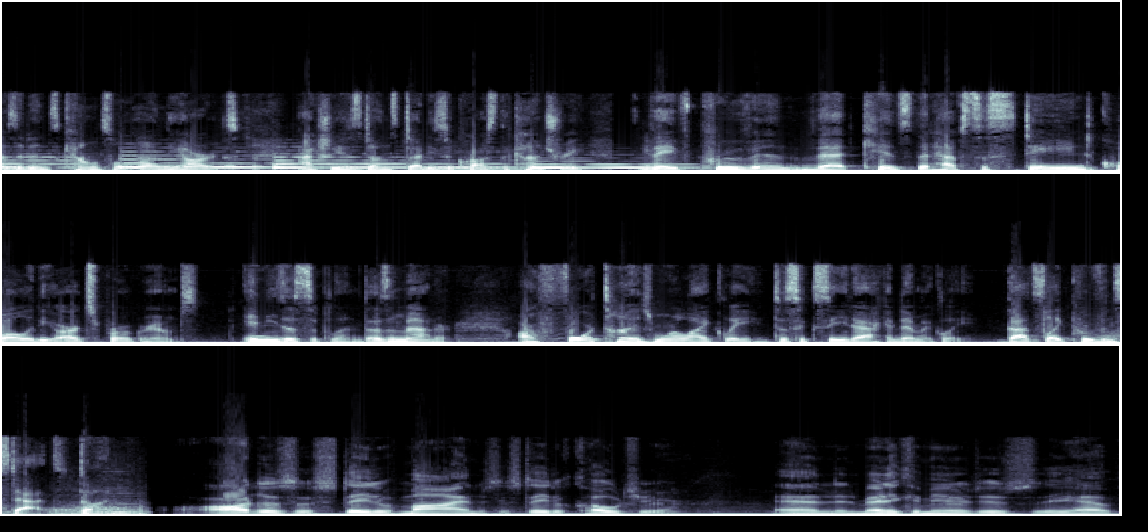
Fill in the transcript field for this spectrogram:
President's Council on the Arts actually has done studies across the country. They've proven that kids that have sustained quality arts programs, any discipline, doesn't matter, are four times more likely to succeed academically. That's like proven stats. Done. Art is a state of mind, it's a state of culture. And in many communities, they have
